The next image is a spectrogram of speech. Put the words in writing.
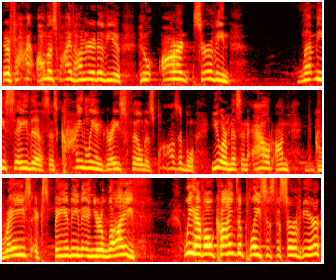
There are almost 500 of you who aren't serving. Let me say this as kindly and grace filled as possible. You are missing out on grace expanding in your life. We have all kinds of places to serve here.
